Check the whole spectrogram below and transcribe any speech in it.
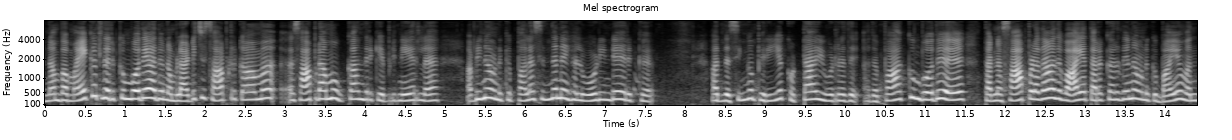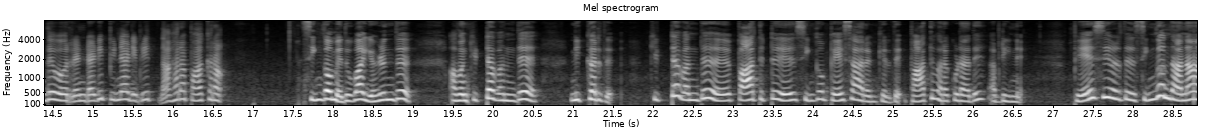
நம்ம மயக்கத்தில் இருக்கும்போதே அது நம்மளை அடித்து சாப்பிட்ருக்காம சாப்பிடாம உட்கார்ந்துருக்கு எப்படி நேரில்? அப்படின்னு அவனுக்கு பல சிந்தனைகள் ஓடிண்டே இருக்குது அந்த சிங்கம் பெரிய கொட்டாவி விடுறது. அதை பார்க்கும்போது தன்னை சாப்பிட தான் அது வாயை திறக்கிறதுன்னு அவனுக்கு பயம் வந்து ஒரு ரெண்டு அடி பின்னாடி இப்படி நகர பார்க்குறான். சிங்கம் மெதுவாக எழுந்து அவன் கிட்ட வந்து நிற்கிறது கிட்ட வந்து பார்த்துட்டு சிங்கம் பேச ஆரம்பிக்கிறது. பார்த்து வரக்கூடாது அப்படின்னு. பேசுறது சிங்கம் தானா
